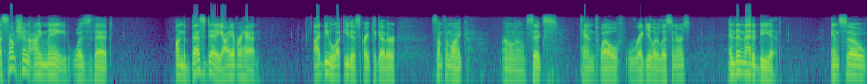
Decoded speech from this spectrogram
assumption I made was that on the best day I ever had, I'd be lucky to scrape together something like, I don't know, six, ten, twelve regular listeners, and then that'd be it. And so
